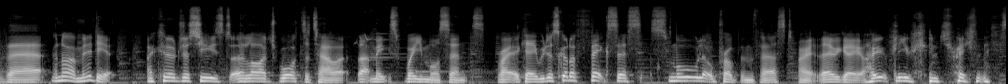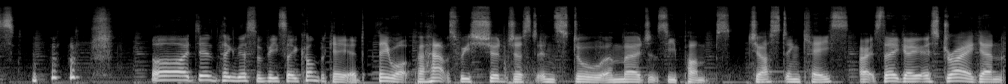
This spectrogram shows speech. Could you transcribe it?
there. Oh no, I'm an idiot. I could have just used a large water tower. That makes way more sense. Right, okay, we just got to fix this small little problem first. All right, there we go. Hopefully we can drain this. Oh, I didn't think this would be so complicated. Tell you what, perhaps we should just install emergency pumps just in case. All right, so there you go. It's dry again.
